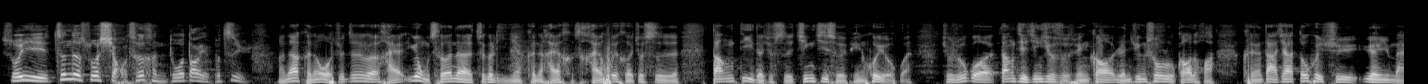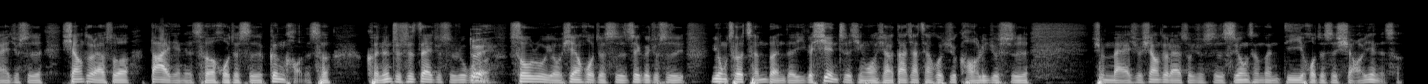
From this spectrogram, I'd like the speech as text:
所以真的说小车很多倒也不至于。啊，那可能我觉得这个还用车呢，这个理念可能还还会和就是当地的就是经济水平会有关。就如果当地经济水平高，人均收入高的话，可能大家都会去愿意买就是相对来说大一点的车或者是更好的车。可能只是在就是如果收入有限或者是这个就是用车成本的一个限制情况下，大家才会去考虑就是去买就相对来说就是使用成本低或者是小一点的车，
